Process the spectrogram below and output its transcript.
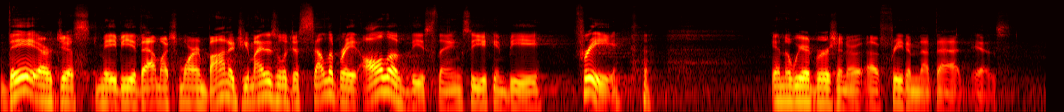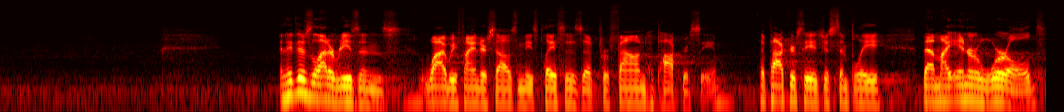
they are just maybe that much more in bondage. You might as well just celebrate all of these things so you can be free. in the weird version of freedom that that is. I think there's a lot of reasons why we find ourselves in these places of profound hypocrisy. Hypocrisy is just simply that my inner world,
